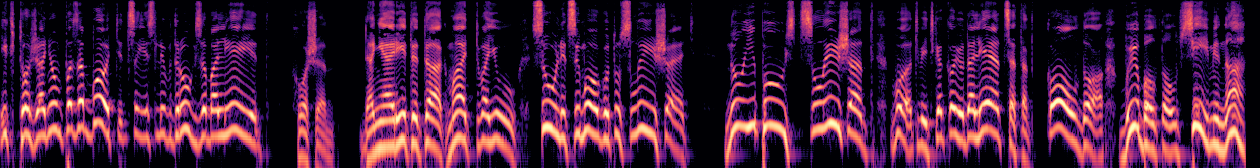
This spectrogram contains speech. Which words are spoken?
И кто же о нем позаботится, если вдруг заболеет? Хошен. Да не ори ты так, мать твою! С улицы могут услышать! Ну и пусть слышат! Вот ведь какой удалец этот Колдо выболтал все имена,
